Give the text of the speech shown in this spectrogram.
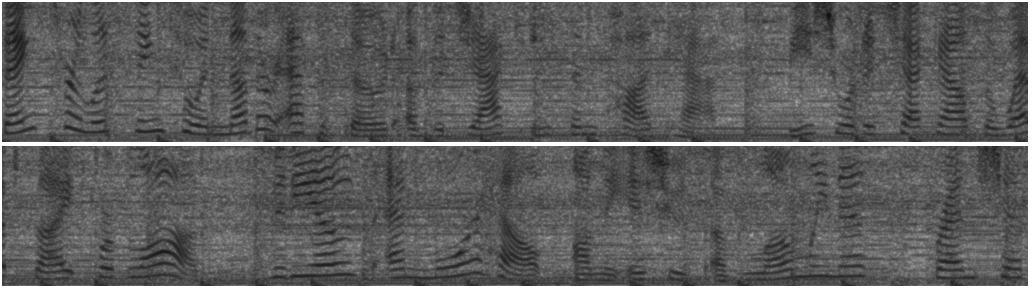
Thanks for listening to another episode of the Jack Eason Podcast. Be sure to check out the website for blogs, videos, and more help on the issues of loneliness, friendship,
